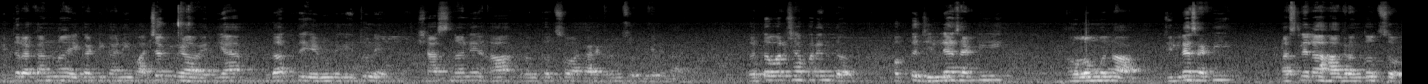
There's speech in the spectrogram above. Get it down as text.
वितरकांना एका ठिकाणी वाचक मिळावेत. या उदात्त हेतूने हेतूने शासनाने हा ग्रंथोत्सव हा कार्यक्रम सुरू केलेला आहे. गतवर्षापर्यंत फक्त जिल्ह्यासाठी अवलंबून जिल्ह्यासाठी असलेला हा ग्रंथोत्सव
